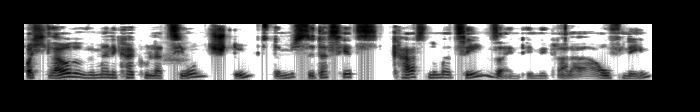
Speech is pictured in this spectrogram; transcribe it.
Oh, ich glaube, wenn meine Kalkulation stimmt, dann müsste das jetzt Cast Nummer 10 sein, den wir gerade aufnehmen.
